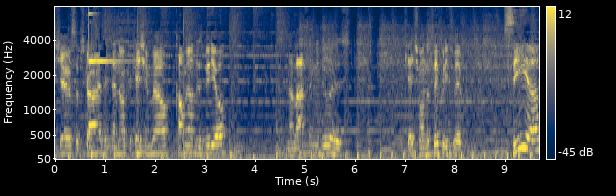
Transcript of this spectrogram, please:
share, subscribe, hit that notification bell, comment on this video. And the last thing to do is catch you on the flippity flip. See ya!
